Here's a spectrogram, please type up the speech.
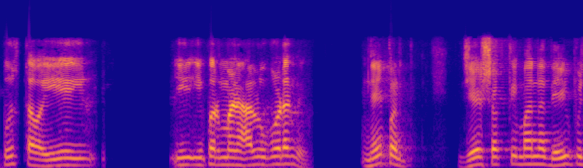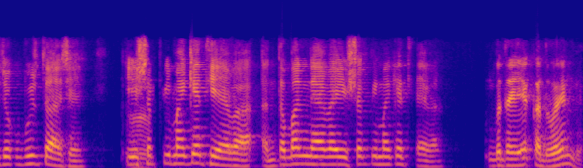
પૂછતા હોય એ ઈ ઈ પ્રમાણે હાલવું પડે ને. નહીં પણ જે શક્તિમાન દેવી પૂજકો પૂજતા છે એ શક્તિમાં ક્યાંથી આવ્યા? અને તમારને આવ્યા એ શક્તિમાં ક્યાંથી આવ્યા? બધા એક જ હોય ને?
